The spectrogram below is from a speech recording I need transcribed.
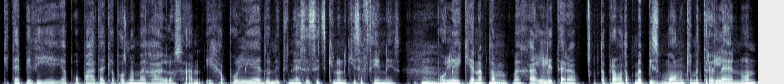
Κοίτα, επειδή από πάντα και πώ με μεγάλωσαν, είχα πολύ έντονη την αίσθηση της κοινωνικής ευθύνης. Πολύ. Και ένα από τα μεγαλύτερα, από τα πράγματα που με πεισμώνουν και με τρελαίνουν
